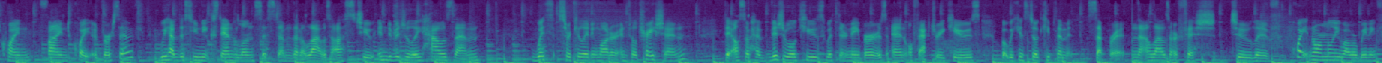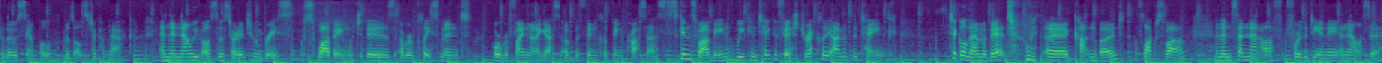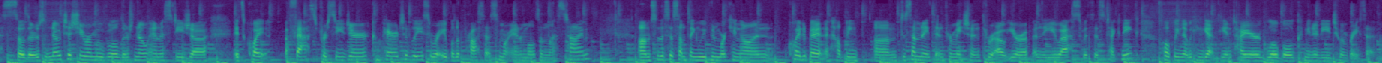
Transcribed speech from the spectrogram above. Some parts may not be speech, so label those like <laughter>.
find quite aversive. We have this unique standalone system that allows us to individually house them with circulating water and filtration. They also have visual cues with their neighbors and olfactory cues, but we can still keep them separate. And that allows our fish to live quite normally while we're waiting for those sample results to come back. And then now we've also started to embrace swabbing, which is a replacement or refinement, I guess, of the fin clipping process. Skin swabbing, we can take a fish directly out of the tank tickle them a bit <laughs> with a cotton bud, a flock swab, and then send that off for the DNA analysis. So there's no tissue removal, there's no anesthesia. It's quite a fast procedure comparatively, so we're able to process more animals in less time. Um, so this is something we've been working on quite a bit and helping um, disseminate the information throughout Europe and the US with this technique, hoping that we can get the entire global community to embrace it.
